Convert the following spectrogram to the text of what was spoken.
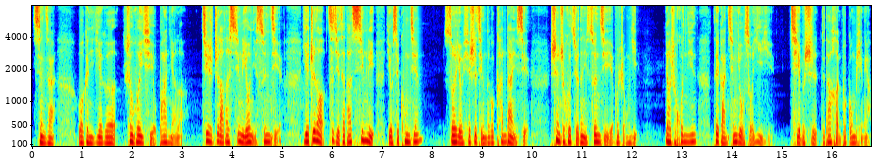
现在。”我跟你叶哥生活一起有八年了，即使知道他心里有你孙姐，也知道自己在他心里有些空间，所以有些事情能够看淡一些，甚至会觉得你孙姐也不容易。要是婚姻对感情有所意义，岂不是对他很不公平呀？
